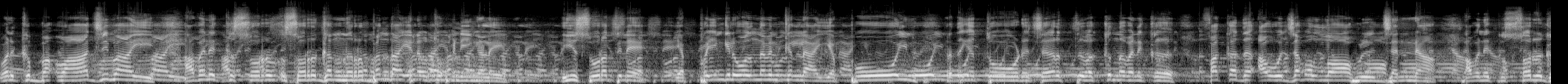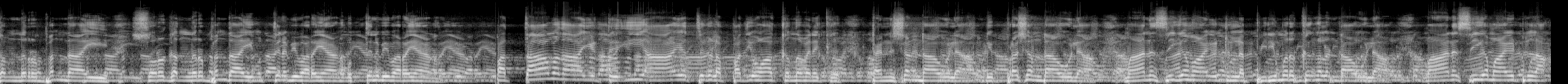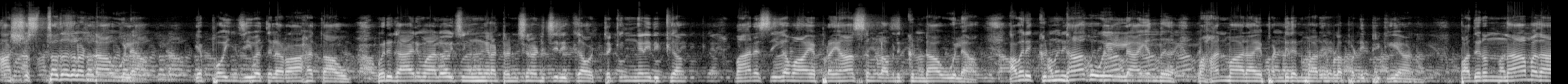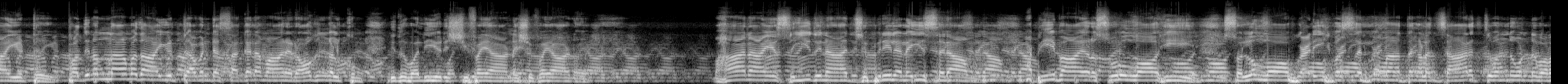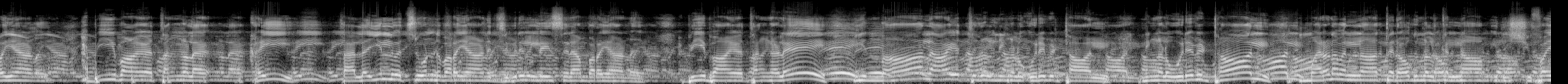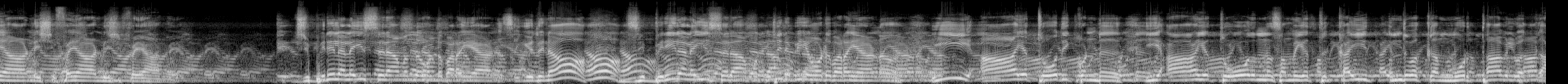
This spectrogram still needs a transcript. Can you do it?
അവനക്ക് വാജിബായി. അവനക്ക് സ്വർ- സ്വർഗം നിർബന്ധമായി ഉത്തമനീങ്ങളെ ഈ സൂറത്തിനെ എപ്പോഴെങ്കിലും ഓതുന്നവനക്കല്ല എപ്പോഴും ഹൃദയത്തോട് ചേർത്ത് വെക്കുന്നവനക്ക് അവനക്ക് സ്വർഗം നിർബന്ധായി സ്വർഗം നിർബന്ധമായി മുത്തനബി പറയാണ് മുത്തനബി പറയാണ്. പത്താമതായിട്ട് ഈ ആയത്തുകളെ പതിവാക്കുന്നവനക്ക് ടെൻഷൻ ഉണ്ടാവൂല ഡിപ്രഷൻ ഉണ്ടാവൂല മാനസികമായിട്ടുള്ള പിരിമുറുക്കങ്ങൾ ഉണ്ടാവൂല മാനസികമായിട്ടുള്ള അസ്വസ്ഥതകൾ ഉണ്ടാവൂല. എപ്പോഴും ജീവിതത്തിലെ റാഹത്താവും. ഒരു കാര്യം ആലോചിച്ച് ഇങ്ങനെ ടെൻഷൻ അടിച്ചിരിക്കുക ഒറ്റയ്ക്ക് ഇങ്ങനെ ഇരിക്കുക മാനസികമായ പ്രയാസങ്ങൾ അവനക്ക് ഉണ്ടാവൂല. അവനക്ക് ഉണ്ടാകുകയില്ല എന്ന് മഹാന്മാരായ പണ്ഡിതന്മാർ നമ്മളെ പഠിപ്പിക്കുകയാണ്. പതിനൊന്നാമതായിട്ട് പതിനൊന്നാമതായിട്ട് അവന്റെ സകലമായ രോഗങ്ങൾക്കും ഇത് വലിയൊരു ശിഫയാണ് ശിഫയാണ്. മഹാനായ സയ്യിദുന ജിബ്രീൽ അലൈഹിസ്സലാം ഹബീബായ റസൂലുള്ളാഹി സ്വല്ലല്ലാഹു അലൈഹി വസല്ലം തങ്ങളെ ചാരത്ത് വന്നുകൊണ്ട് പറയാണ് ഹബീബായ തങ്ങളെ കൈ തലയിൽ വെച്ചുകൊണ്ട് പറയാണ് ജിബ്രീൽ അലൈഹിസ്സലാം പറയാണ് ഹബീബായ തങ്ങളെ ഈ നാലായത്തുകൾ നിങ്ങൾ ഉരവിട്ടാൽ നിങ്ങൾ ഉരവിട്ടാൽ മരണമല്ലാത്ത രോഗങ്ങൾക്കെല്ലാം ഇത് ശിഫയാണ് ശിഫയാണ് ശിഫയാണ്. ജിബ്രീൽ അലൈഹിസ്സലാം എന്നുകൊണ്ട് പറയാണ് സയ്യിദുനാ ജിബ്രീൽ അലൈഹിസ്സലാം മുത്ത് നബിയോട് പറയാണ് ഈ ആയത്ത് ഓതിക്കൊണ്ട് ഈ ആയത്ത് ഓതുന്ന സമയത്ത് കൈ എന്ത് വെക്കാം? മൂർത്താവിൽ വെക്കുക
